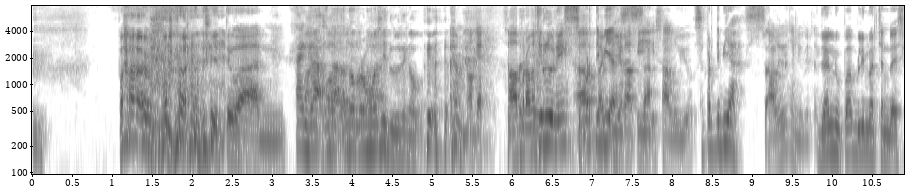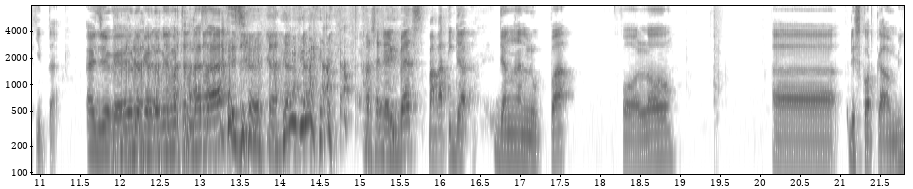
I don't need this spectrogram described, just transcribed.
Five, four, three, two, one. Eh enggak enggak enggak promosi dulu nih kamu. Oke, promosi dulu nih. Seperti bagi biasa. Seperti biasa. Saluyo juga lagi. Jangan lupa beli merchandise kita. Aja kayak udah kayak udah punya merchandise aja. Mercedes Benz pangkat 3. Jangan lupa follow eh Discord kami.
